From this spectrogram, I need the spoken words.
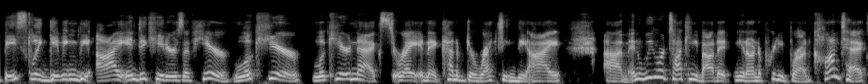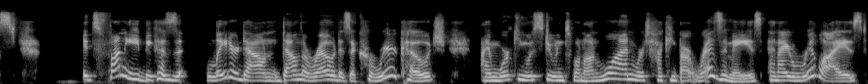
basically giving the eye indicators of here, look here, look here next, right? And it kind of directing the eye. Um, and we were talking about it, you know, in a pretty broad context. It's funny because later down down the road as a career coach, I'm working with students one on one. We're talking about resumes, and I realized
